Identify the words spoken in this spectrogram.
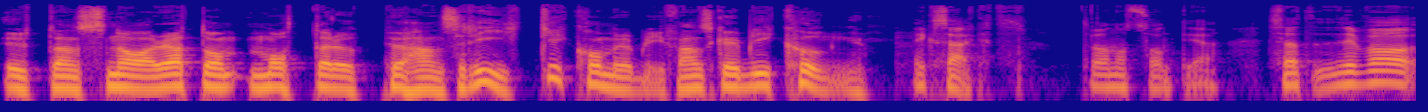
utan snarare att de måttar upp hur hans rike kommer att bli, för han ska ju bli kung. Exakt. Det var något sånt ja. Så att det var,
